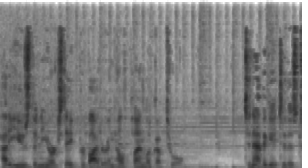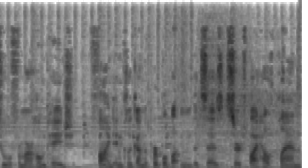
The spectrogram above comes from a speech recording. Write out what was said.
how to use the New York State Provider and Health Plan Lookup tool. To navigate to this tool from our homepage, find and click on the purple button that says Search by Health Plan,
